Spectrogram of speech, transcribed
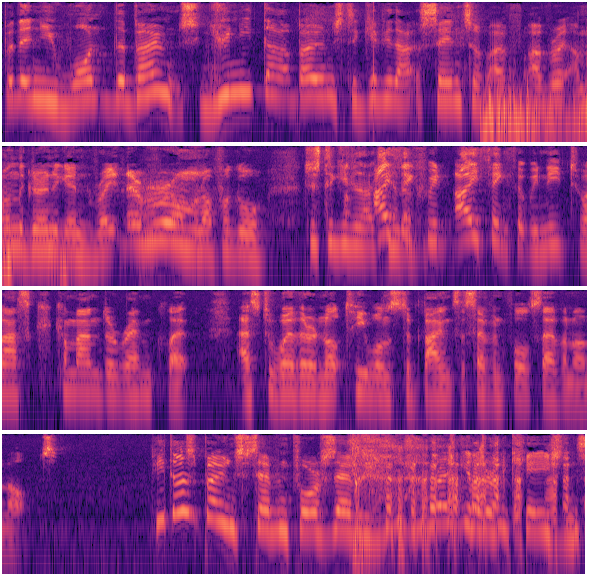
But then you want the bounce. You need that bounce to give you that sense of I've, I've right, I'm on the ground again. Right there, vroom, and off I go. Just to give you that I think of we I think that we need to ask Commander Remclip as to whether or not he wants to bounce a 747 or not. He does bounce seven four seven on regular occasions.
